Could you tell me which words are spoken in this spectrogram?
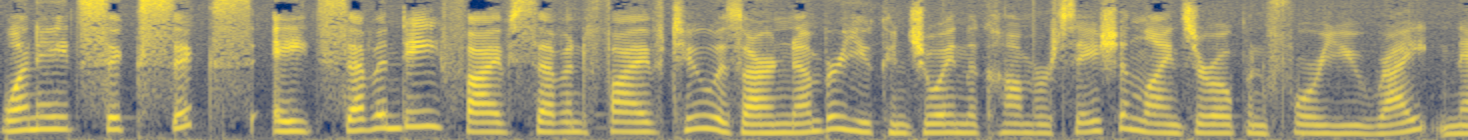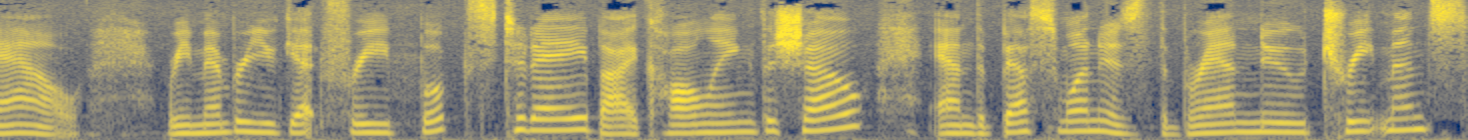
1 870 5752 is our number. You can join the conversation. Lines are open for you right now. Remember, you get free books today by calling the show, and the best one is the brand new treatments.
